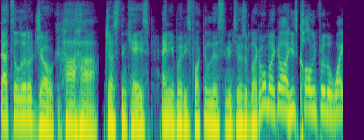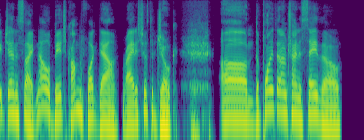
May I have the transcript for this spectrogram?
That's a little joke. Ha ha. Just in case anybody's fucking listening to us and be like, oh my God, he's calling for the white genocide. No, bitch, calm the fuck down, right? It's just a joke. Um, the point that I'm trying to say though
